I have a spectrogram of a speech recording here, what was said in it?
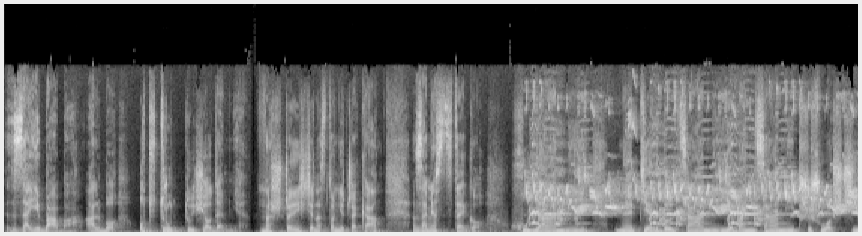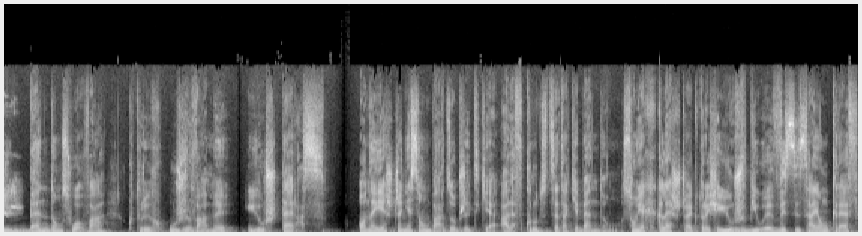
zajebaba albo odtrutuj się ode mnie. Na szczęście nas to nie czeka. Zamiast tego chujami, pierdolcami, jebańcami przyszłości będą słowa, których używamy już teraz. One jeszcze nie są bardzo brzydkie, ale wkrótce takie będą. Są jak kleszcze, które się już wbiły, wysysają krew,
